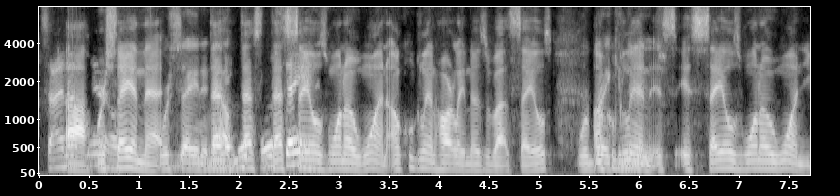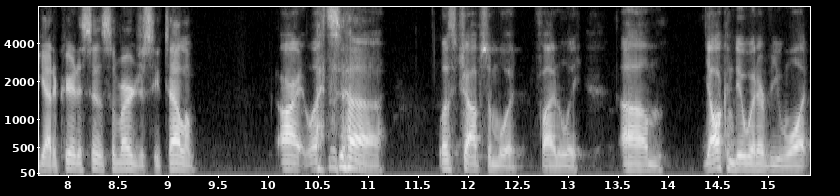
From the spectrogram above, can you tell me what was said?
sign Ah, up. we're saying that. We're saying it that, now. That's We're that's saying it. sales 101. Uncle Glenn Hartley knows about sales. We're Uncle breaking the Glenn, news. it's it's sales 101. You got to create a sense of urgency. Tell them. All right, let's uh let's chop some wood finally. Um y'all can do whatever you want.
